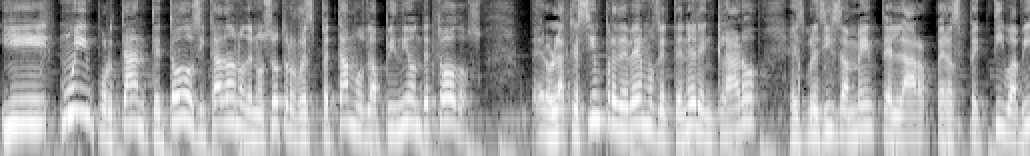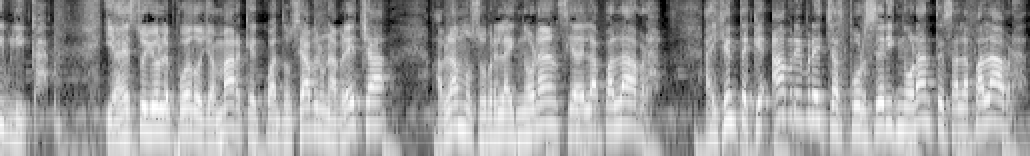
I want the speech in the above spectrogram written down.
Y muy importante, todos y cada uno de nosotros respetamos la opinión de todos, pero la que siempre debemos de tener en claro es precisamente la perspectiva bíblica. Y a esto yo le puedo llamar que cuando se abre una brecha, hablamos sobre la ignorancia de la palabra. Hay gente que abre brechas por ser ignorantes a la palabra.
